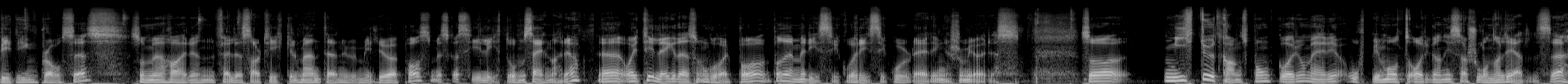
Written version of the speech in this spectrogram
bidding process, som vi har en felles artikkel med NTNU-miljøet på, som jeg skal si litt om seinere. Og i tillegg det som går på, på det med risiko og risikovurderinger som gjøres. Så Mitt utgangspunkt går jo mer opp imot organisasjon og ledelse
